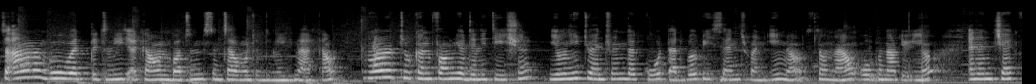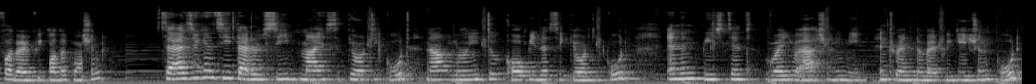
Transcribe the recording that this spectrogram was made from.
So I'm gonna go with the delete account button since I want to delete my account. In order to confirm your deletion, you'll need to enter in the code that will be sent to an email. So now open up your email and then check for verification other question. So as you can see that I received my security code. Now you'll need to copy the security code and then paste it where you actually need enter the verification code.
